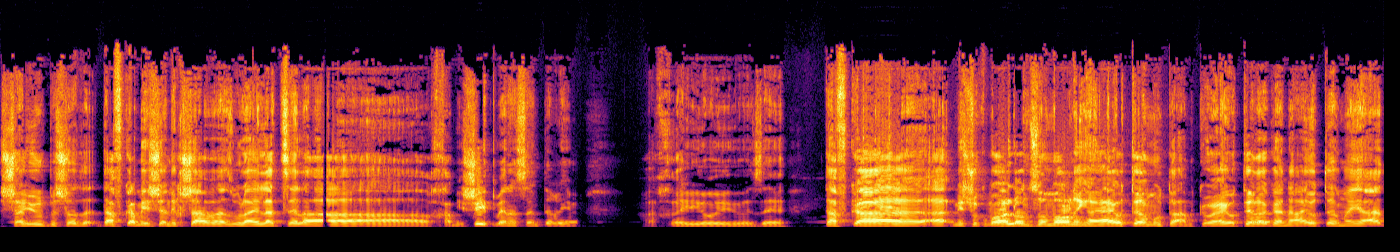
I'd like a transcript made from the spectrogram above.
שהיו בשעתו, דווקא מי שנחשב אז אולי לצלע החמישית בין הסנטרים, אחרי יואינג וזה, דווקא אה, מישהו כמו אלונזו מורנינג היה יותר מותאם, כי הוא היה יותר הגנה, יותר נייד,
